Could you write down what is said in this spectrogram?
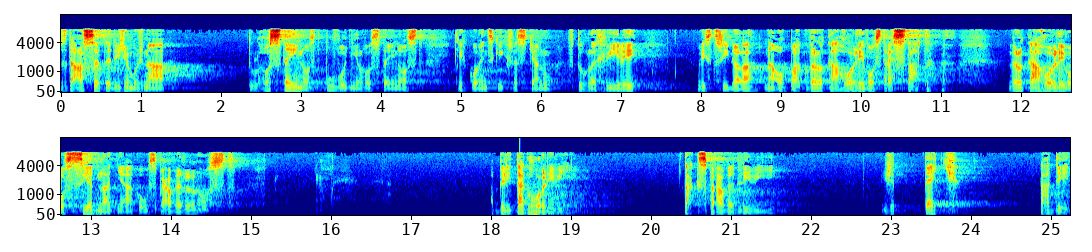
zdá se tedy, že možná tu lhostejnost, původní lhostejnost těch korinských křesťanů v tuhle chvíli vystřídala naopak velká horlivost trestat. Velká horlivost sjednat nějakou spravedlnost. A byli tak horliví, tak spravedliví, že teď, tady,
